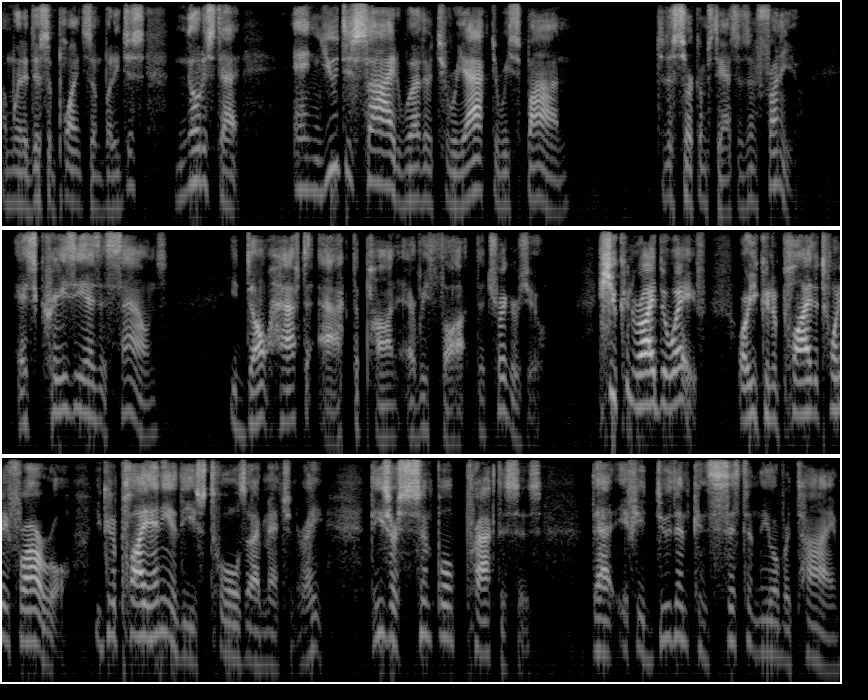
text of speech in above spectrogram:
I'm going to disappoint somebody. Just notice that. And you decide whether to react or respond to the circumstances in front of you. As crazy as it sounds, you don't have to act upon every thought that triggers you. You can ride the wave, or you can apply the 24-hour rule. You can apply any of these tools that I mentioned, right? These are simple practices that if you do them consistently over time,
